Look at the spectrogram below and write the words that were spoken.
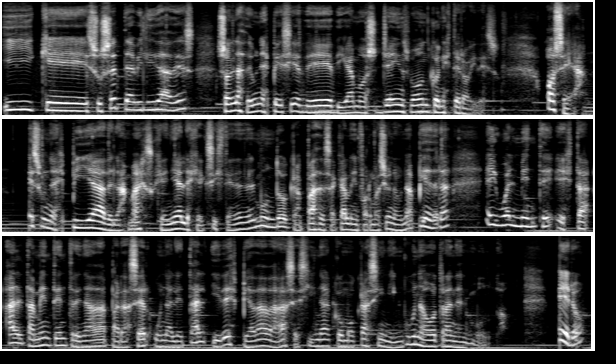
y que su set de habilidades son las de una especie de, digamos, James Bond con esteroides. O sea, es una espía de las más geniales que existen en el mundo, capaz de sacar la información a una piedra, e igualmente está altamente entrenada para ser una letal y despiadada asesina como casi ninguna otra en el mundo. Pero,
